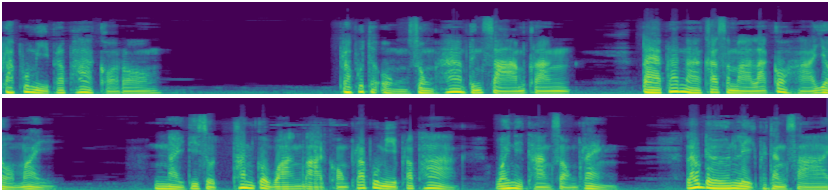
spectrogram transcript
พระผู้มีพระภาคขอร้อง พระพุทธองค์ทรงห้ามถึงสามครั้ง แต่พระนาคสมาละก็หายอมไม่ ในที่สุดท่านก็วางบาทของพระผู้มีพระภาคไว้ในทางสองแพร่ง แล้วเดินหลีกไปทางซ้าย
